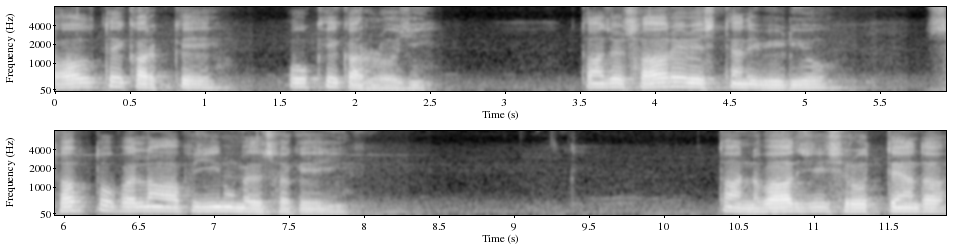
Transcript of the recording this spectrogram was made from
ਆਲ ਤੇ ਕਰਕੇ ਓਕੇ ਕਰ ਲਓ ਜੀ ਤਾਂ ਜੋ ਸਾਰੇ ਰਿਸ਼ਤਿਆਂ ਦੀ ਵੀਡੀਓ ਸਭ ਤੋਂ ਪਹਿਲਾਂ ਆਪ ਜੀ ਨੂੰ ਮਿਲ ਸਕੇ ਜੀ। ਧੰਨਵਾਦ ਜੀ ਸਰੋਤਿਆਂ ਦਾ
